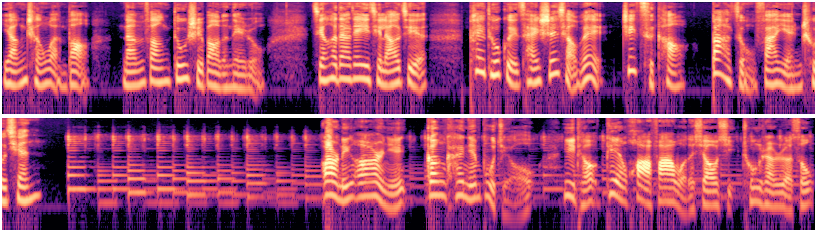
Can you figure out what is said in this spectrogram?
羊城晚报。南方都市报的内容，将和大家一起了解配图鬼才申小卫这次靠霸总发言出圈。二零二二年刚开年不久，一条电话发我的消息冲上热搜，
